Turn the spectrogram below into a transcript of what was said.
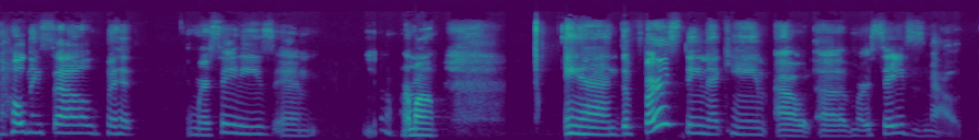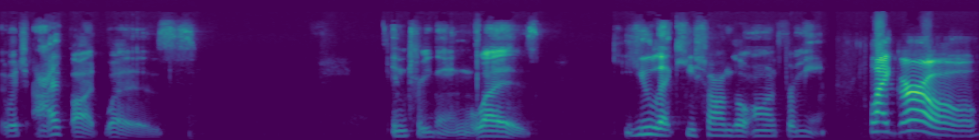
holding cell with Mercedes and you know her mom. And the first thing that came out of Mercedes' mouth, which I thought was intriguing was you let Keyshawn go on for me. Like, girl.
